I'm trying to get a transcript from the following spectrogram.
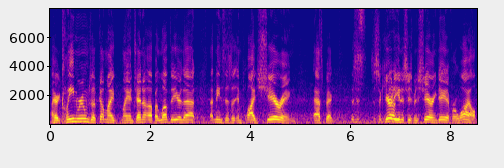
I heard clean rooms, I've got my, my antenna up, I love to hear that. That means there's an implied sharing aspect. This is, the security yeah. industry's been sharing data for a while.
